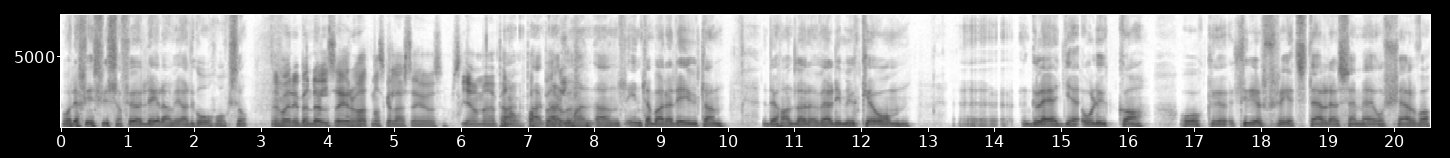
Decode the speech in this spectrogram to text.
Och det finns vissa fördelar med att gå också. Men vad är det Bendell säger då? Att man ska lära sig att skriva med penna och papper? Att, eller? Man, att inte bara det, utan det handlar väldigt mycket om eh, glädje och lycka och eh, tillfredsställelse med oss själva.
